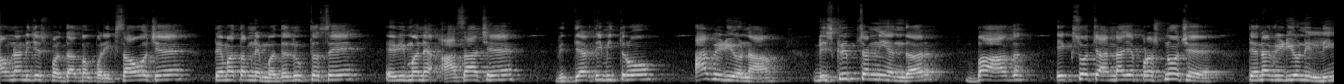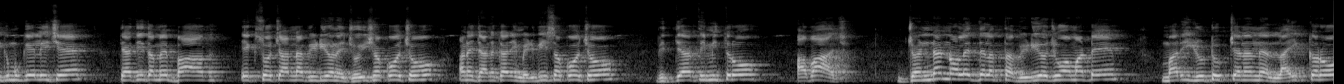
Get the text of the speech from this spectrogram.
આવનારી જે સ્પર્ધાત્મક પરીક્ષાઓ છે, તેમાં તમને મદદરૂપ થશે એવી મને આશા છે. વિદ્યાર્થી મિત્રો, આ વિડીયોના ડિસ્ક્રિપ્શનની અંદર ભાગ એકસો ચારના જે પ્રશ્નો છે, તેના વિડીયોની લિંક મૂકેલી છે. ત્યાંથી તમે ભાગ એકસો ચારના વિડીયોને જોઈ શકો છો અને જાણકારી મેળવી શકો છો. વિદ્યાર્થી મિત્રો, આવા જનરલ નોલેજને લગતા વીડિયો જોવા માટે મારી યુટ્યુબ ચેનલને લાઇક કરો.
